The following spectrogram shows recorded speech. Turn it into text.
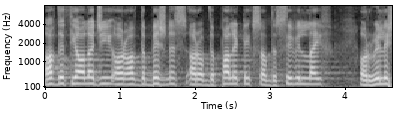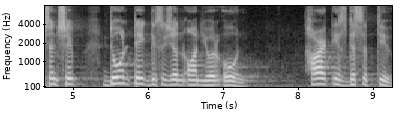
of the theology or of the business or of the politics of the civil life or relationship, don't take decision on your own. Heart is deceptive.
